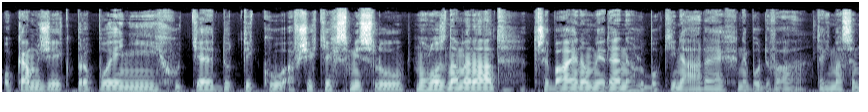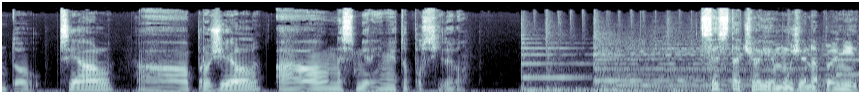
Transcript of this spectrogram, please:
okamžik propojení chutě, dotyku a všech těch smyslů mohlo znamenat třeba jenom jeden hluboký nádech nebo dva, kterýma jsem to přijal a prožil a nesmírně mě to posílilo. Cesta čaje může naplnit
